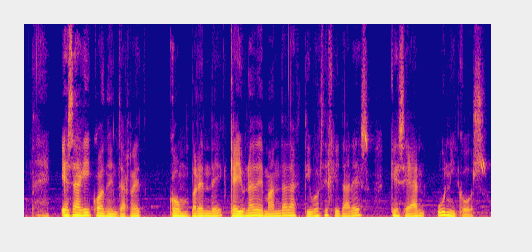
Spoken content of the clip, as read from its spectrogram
Es aquí cuando Internet comprende que hay una demanda de activos digitales que sean únicos.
